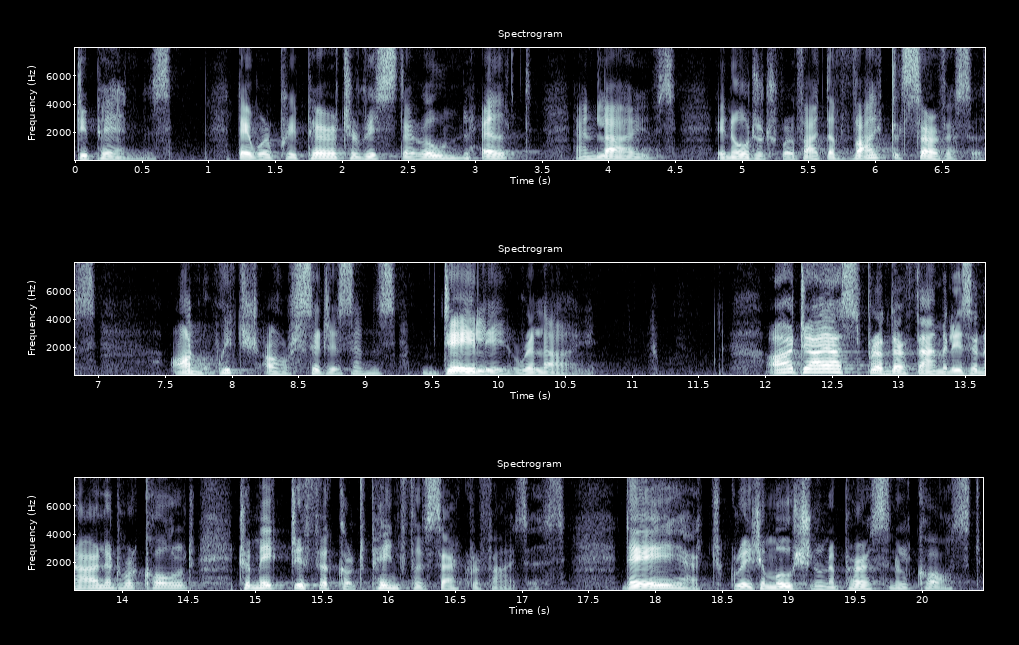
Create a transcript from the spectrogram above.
depends. They were prepared to risk their own health and lives in order to provide the vital services on which our citizens daily rely. Our diaspora and their families in Ireland were called to make difficult, painful sacrifices. They, at great emotional and personal cost,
